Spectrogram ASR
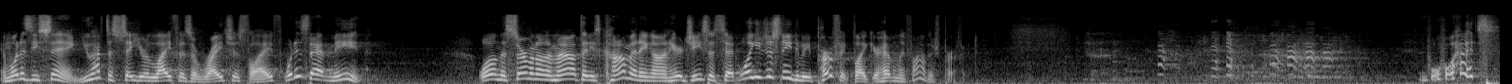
And what is he saying? You have to say your life is a righteous life. What does that mean? Well, in the Sermon on the Mount that he's commenting on here, Jesus said, Well, you just need to be perfect like your Heavenly Father's perfect. what?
